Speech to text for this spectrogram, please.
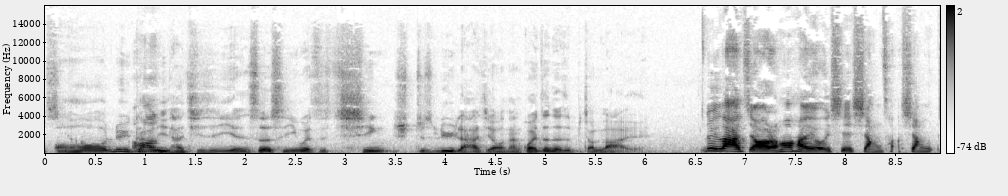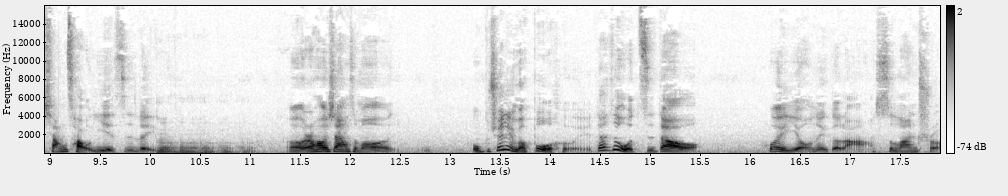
西。哦，绿咖喱它其实颜色是因为是青，就是绿辣椒，难怪真的是比较辣哎。绿辣椒，然后还有一些香草香香草叶之类的。嗯嗯嗯嗯嗯。呃，然后像什么？我不确定有没有薄荷诶，但是我知道会有那个啦，cilantro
